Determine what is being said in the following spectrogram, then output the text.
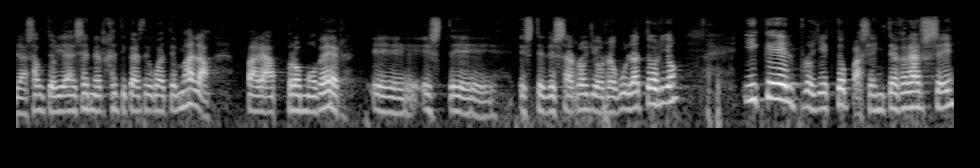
las autoridades energéticas de Guatemala para promover eh, este, este desarrollo regulatorio y que el proyecto pase a integrarse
